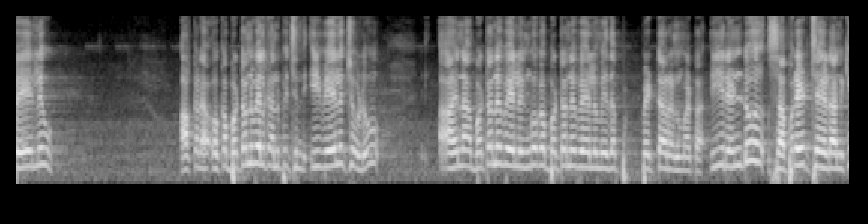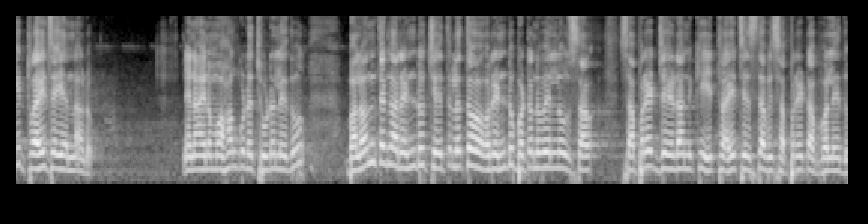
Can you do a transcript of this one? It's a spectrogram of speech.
వేలు. అక్కడ ఒక బొటన వేలు కనిపించింది. ఈ వేలు చూడు ఆయన బొటన వేలు ఇంకొక బొటన వేలు మీద పెట్టారనమాట ఈ రెండు సపరేట్ చేయడానికి ట్రై చేయన్నాడు నేను ఆయన మొహం కూడా చూడలేదు. బలవంతంగా రెండు చేతులతో రెండు బొటన వేలను స సపరేట్ చేయడానికి ట్రై చేస్తే అవి సపరేట్ అవ్వలేదు.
